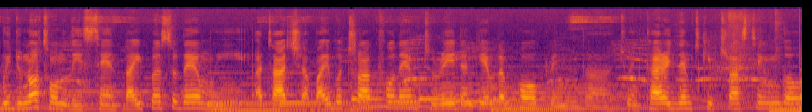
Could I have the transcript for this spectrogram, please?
we do not only send diapers to them, we attach a Bible track for them to read and give them hope and uh, to encourage them to keep trusting God.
